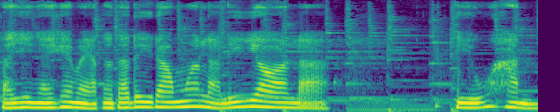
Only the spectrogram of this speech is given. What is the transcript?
Tại vì ngày khai mạc người ta đi đông là lý do là diễu hành.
